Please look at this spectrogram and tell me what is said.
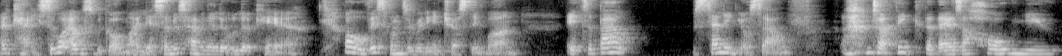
Okay, so what else have we got on my list? I'm just having a little look here. Oh, this one's a really interesting one. It's about selling yourself. And I think that there's a whole new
